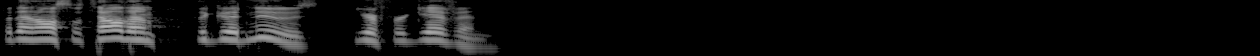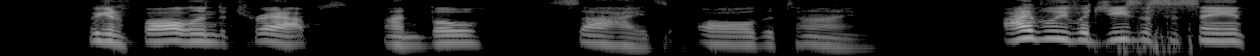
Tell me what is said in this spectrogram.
but then also tell them the good news you're forgiven. We can fall into traps on both sides all the time. I believe what Jesus is saying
